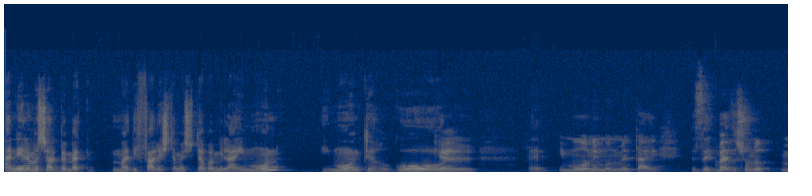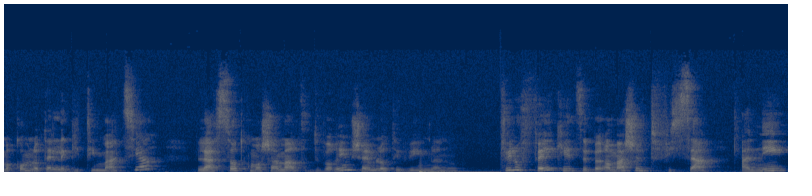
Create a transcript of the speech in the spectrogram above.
אני למשל באמת מעדיפה להשתמש יותר במילה אימון. אימון, תרגול. כן. אה, אימון, אימון מנטלי, זה באיזשהו מקום נותן לגיטימציה לעשות, כמו שאמרת, דברים שהם לא טבעיים לנו. אפילו fake it זה ברמה של תפיסה. אני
